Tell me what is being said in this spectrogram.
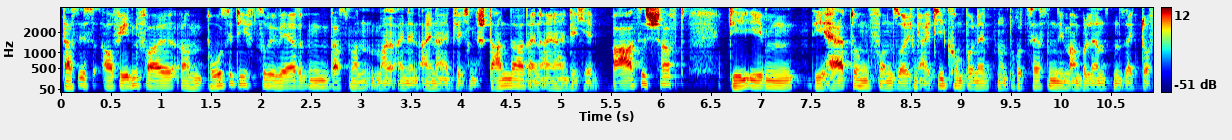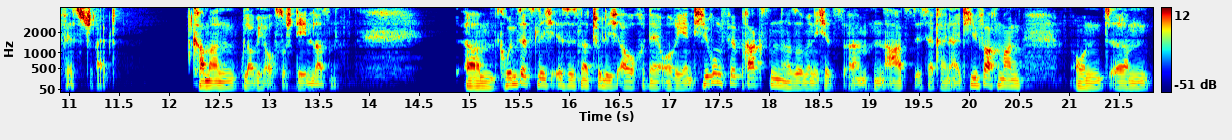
Das ist auf jeden Fall ähm, positiv zu bewerten, dass man mal einen einheitlichen Standard, eine einheitliche Basis schafft, die eben die Härtung von solchen IT-Komponenten und Prozessen im ambulanten Sektor festschreibt. Kann man, glaube ich, auch so stehen lassen. Ähm, grundsätzlich ist es natürlich auch eine Orientierung für Praxen. Also wenn ich jetzt ähm, ein Arzt ist ja kein IT-Fachmann und ähm,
